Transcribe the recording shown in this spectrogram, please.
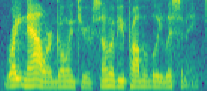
right now are going through, some of you probably listening,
